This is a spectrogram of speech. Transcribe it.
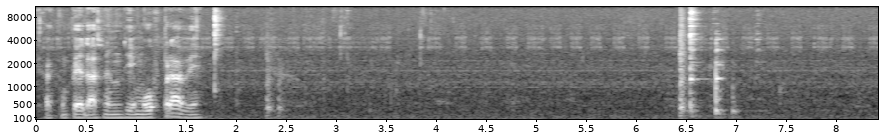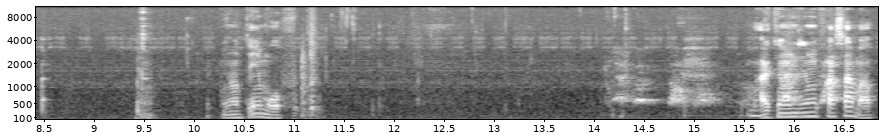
Tirar aqui um pedaço onde não tem mofo pra ver. não tem mofo. Tomara que não me faça mal.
